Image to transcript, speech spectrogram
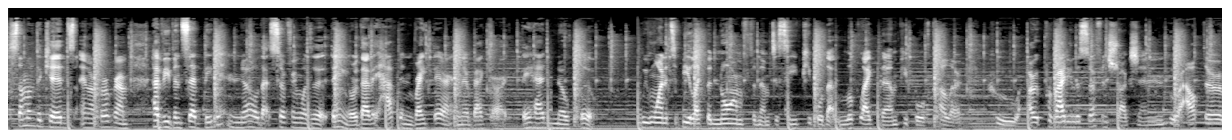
Some of the kids in our program have even said they didn't know that surfing was a thing or that it happened right there in their backyard. They had no clue. We want it to be like the norm for them to see people that look like them, people of color, who are providing the surf instruction and who are out there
